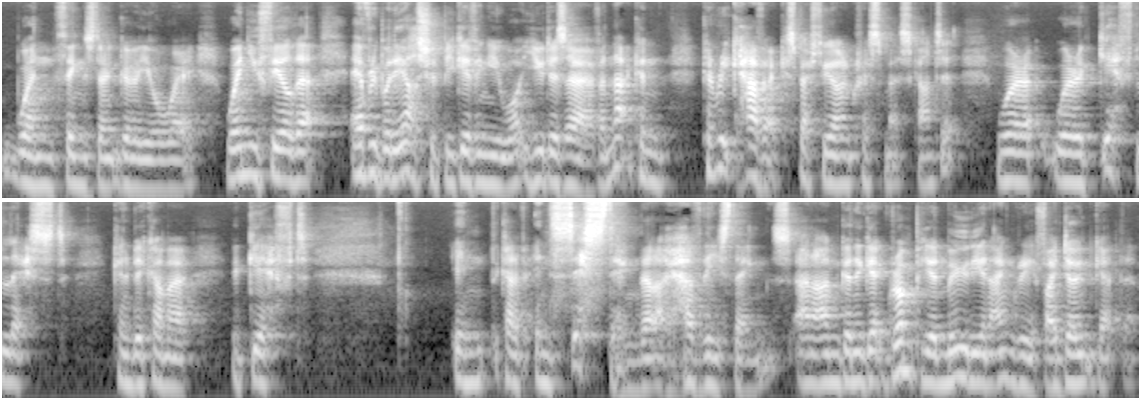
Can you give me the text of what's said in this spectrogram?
when things don't go your way, when you feel that everybody else should be giving you what you deserve. And that can, can wreak havoc, especially on Christmas, can't it? Where, where a gift list can become a, a gift in kind of insisting that I have these things and I'm going to get grumpy and moody and angry if I don't get them.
